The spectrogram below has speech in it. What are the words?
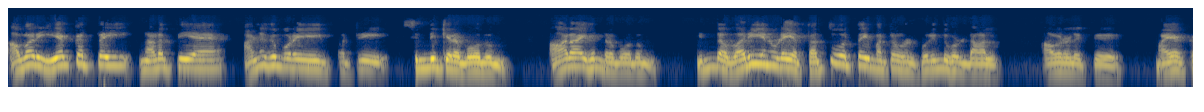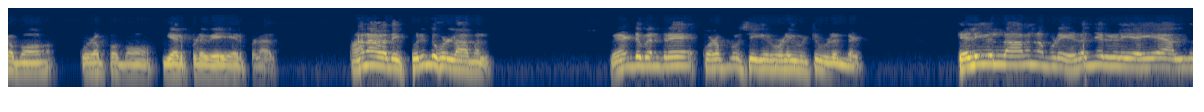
அவர் இயக்கத்தை நடத்திய அணுகுமுறையை பற்றி சிந்திக்கிற போதும் ஆராய்கின்ற போதும் இந்த வரியினுடைய தத்துவத்தை மற்றவர்கள் புரிந்து கொண்டால் அவர்களுக்கு மயக்கமோ குழப்பமோ ஏற்படவே ஏற்படாது. ஆனால் அதை புரிந்து கொள்ளாமல் வேண்டுமென்றே குழப்பம் செய்கிறவர்களை விட்டு விடுங்கள். தெளிவில்லாமல் நம்முடைய இளைஞர்களிலேயே அல்லது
